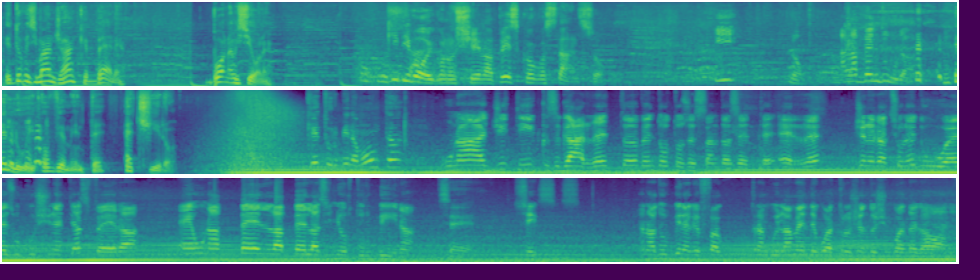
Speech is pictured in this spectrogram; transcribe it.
e dove si mangia anche bene. Buona visione! Chi di voi conosceva Pesco Costanzo? I... no, all'avventura. E lui ovviamente è Ciro. Che turbina monta? Una GTX Garrett 2867R, generazione 2 su cuscinetti a sfera. È una bella bella signor turbina. Sì. Sì. È una turbina che fa tranquillamente 450 cavalli.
